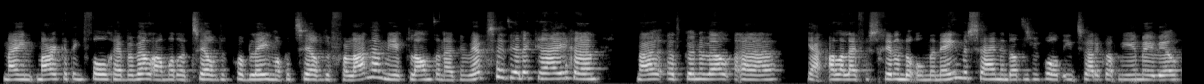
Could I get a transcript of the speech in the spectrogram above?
mijn marketing volgen hebben wel allemaal hetzelfde probleem of hetzelfde verlangen. Meer klanten uit hun website willen krijgen. Maar het kunnen wel uh, ja, allerlei verschillende ondernemers zijn. En dat is bijvoorbeeld iets waar ik wat meer mee wil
